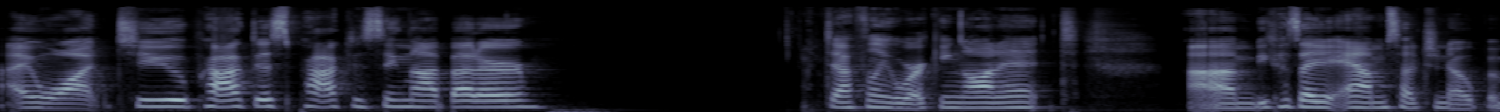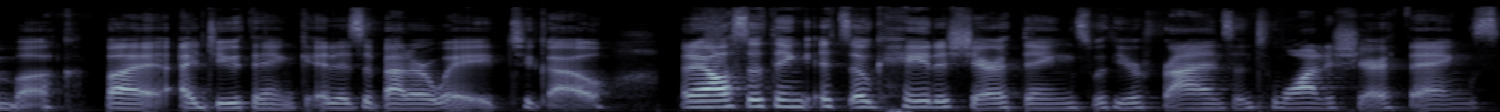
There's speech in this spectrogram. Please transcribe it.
I want to practice practicing that better. Definitely working on it um, because I am such an open book, but I do think it is a better way to go. But I also think it's okay to share things with your friends and to want to share things.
